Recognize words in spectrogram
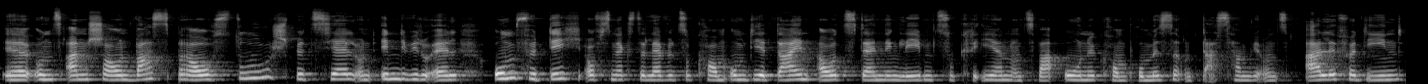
äh, uns anschauen, was brauchst du speziell und individuell, um für dich aufs nächste Level zu kommen, um dir dein outstanding Leben zu kreieren und zwar ohne Kompromisse. Und das haben wir uns alle verdient.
